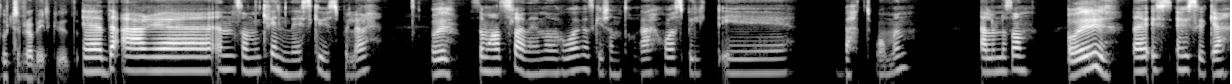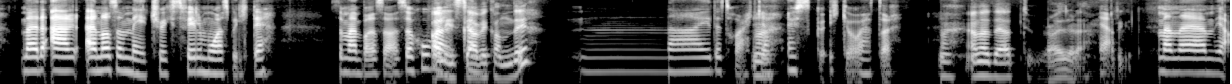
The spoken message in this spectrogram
Bortsett fra Birkerud. Eh, Det er eh, en sånn kvinnelig skuespiller Oi. som har hatt slida inn, og hun er ganske kjent, tror jeg. Hun har spilt i Batwoman, eller noe sånt. Oi. Nei, jeg husker ikke. Nei, det er en sånn Matrix-film hun har spilt i. Som jeg bare så. så Alicia Vikander? Nei, det tror jeg ikke. Nei. Jeg husker ikke hva hun heter. Nei, ja, det er Tomb Rider, det. Ja. Men um, ja.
